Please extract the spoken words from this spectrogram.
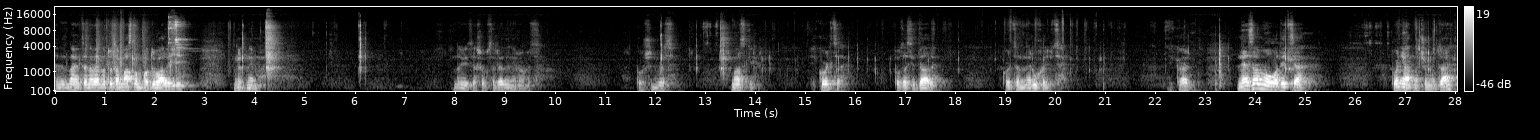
Я не знаю, це, напевно, тут маслом годували її одним. Дивіться, що всередині робиться. Поршень весь маски і кольця позасідали. Кольця не рухаються. І кажуть, не заводиться. Понятно чому, так?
